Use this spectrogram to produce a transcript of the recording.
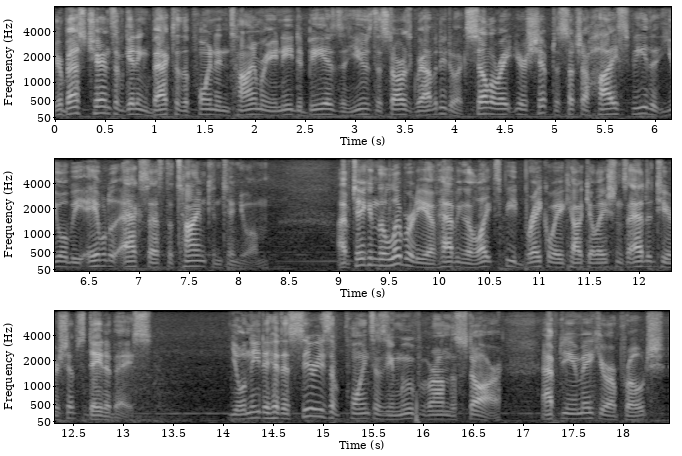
Your best chance of getting back to the point in time where you need to be is to use the star's gravity to accelerate your ship to such a high speed that you will be able to access the time continuum. I've taken the liberty of having the light speed breakaway calculations added to your ship's database. You will need to hit a series of points as you move around the star. After you make your approach,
